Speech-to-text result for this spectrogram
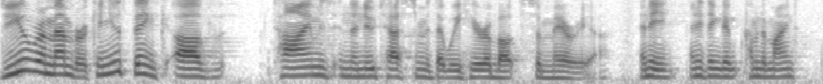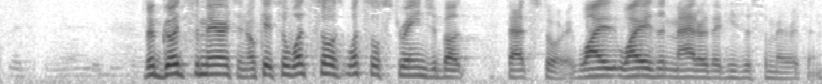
Do you remember, can you think of times in the New Testament that we hear about Samaria? Any, anything come to mind? The Good Samaritan. Okay, so what's so, what's so strange about that story? Why, why does it matter that he's a Samaritan?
